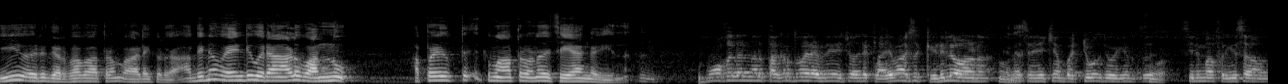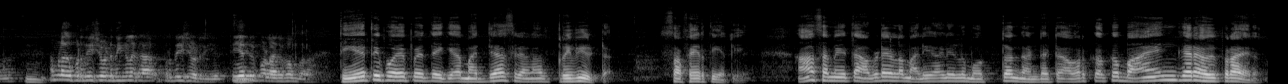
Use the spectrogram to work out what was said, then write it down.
ഈ ഒരു ഗർഭപാത്രം വാടകയ്ക്ക് കൊടുക്കുക. അതിനു വേണ്ടി ഒരാൾ വന്നു. അപ്പോഴത്തേക്ക് മാത്രമാണ് അത് ചെയ്യാൻ കഴിയുന്നത്. മോഹൻലാൽ നല്ല തകർത്തു വരെ അഭിനയിച്ചു. അതിന്റെ ക്ലൈമാക്സ് കിടിലമാണ്. എന്നെ സ്നേഹിക്കാൻ പറ്റുമോ എന്ന് ചോദിക്കുന്നത് സിനിമ ഫ്രീസ് ആവുന്നു നമ്മളൊക്കെ പ്രതീക്ഷയോട് നിങ്ങളൊക്കെ പ്രതീക്ഷയോടിരിക്കും. തിയേറ്ററിൽ പോയ അനുഭവം പറ. തിയേറ്ററിൽ പോയപ്പോഴത്തേക്ക് ആ മദ്രാസിലാണ് അത് പ്രിവ്യൂ ഇട്ട. സഫയർ തിയേറ്ററിൽ. ആ സമയത്ത് അവിടെയുള്ള മലയാളികൾ മൊത്തം കണ്ടിട്ട് അവർക്കൊക്കെ ഭയങ്കര അഭിപ്രായമായിരുന്നു.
